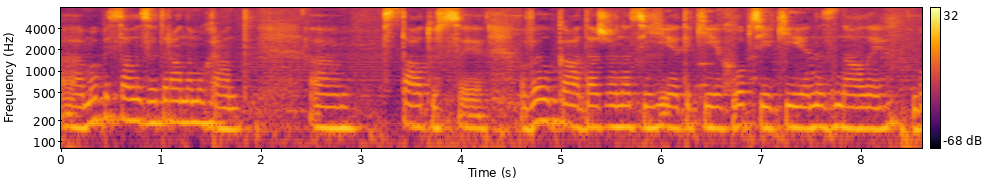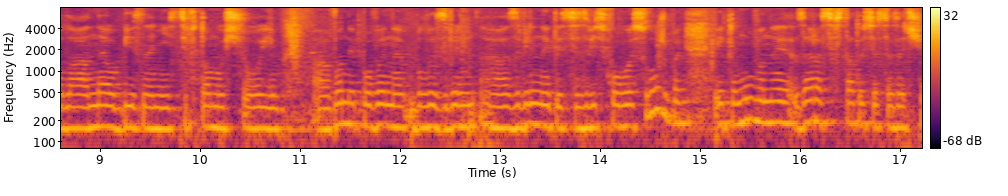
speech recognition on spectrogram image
Е, Ми писали з ветеранами грант. Статуси, ВЛК, навіть у нас є такі хлопці, які не знали, була необізнаність в тому, що їм вони повинні були звіль- звільнитися з військової служби, і тому вони зараз в статусі СЗЧ.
